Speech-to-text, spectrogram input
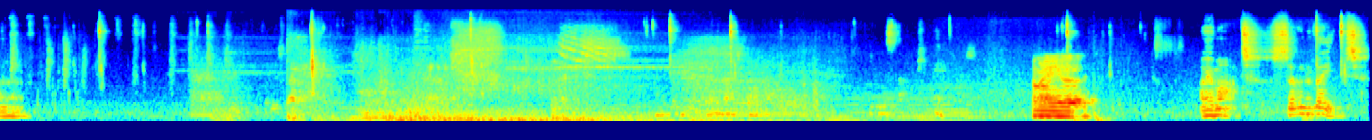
Uh, It's better. How many, uh, I am at seven of eight.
